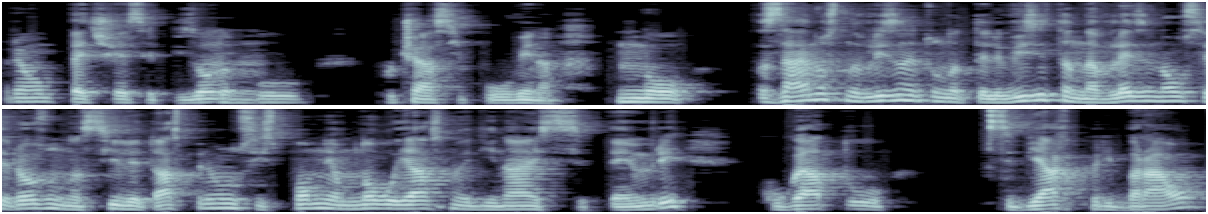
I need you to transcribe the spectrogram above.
примерно 5-6 епизода mm-hmm. по, по час и половина. Но заедно с навлизането на телевизията навлезе много сериозно насилието. Аз примерно си спомням много ясно 11 септември, когато се бях прибрал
